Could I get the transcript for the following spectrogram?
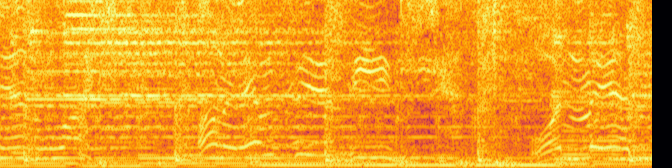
man washed on an empty beach. One man.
